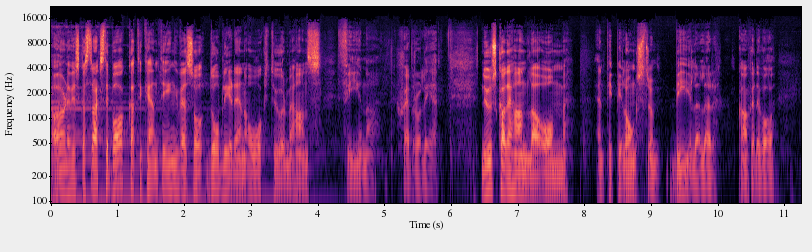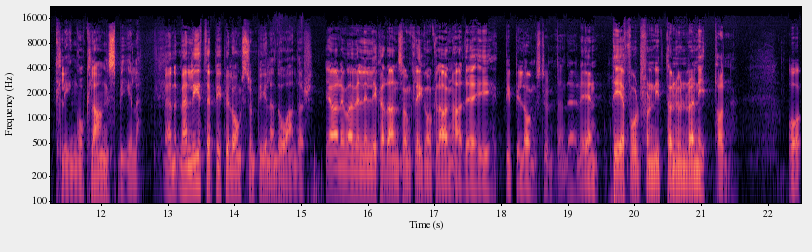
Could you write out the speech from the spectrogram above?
Ja, hörni, vi ska strax tillbaka till Kent Ingves och då blir det en åktur med hans fina Chevrolet. Nu ska det handla om en Pippi Långstrump-bil eller kanske det var Kling och Klangs bil. Men, men lite Pippi Långstrump-bil ändå, Anders. Ja, det var väl en likadan som Kling och Klang hade i Pippi Långstrump. Den där. Det är en T-Ford från 1919. Och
